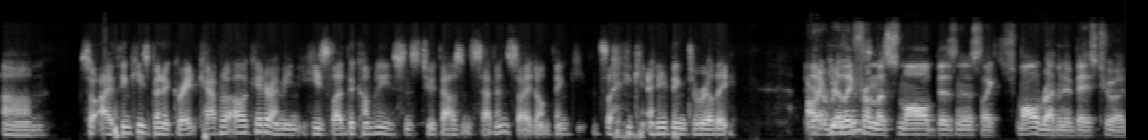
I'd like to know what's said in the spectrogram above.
Um, so I think he's been a great capital allocator. I mean, he's led the company since 2007, so I don't think it's like anything to really. Yeah, really, against. from a small business, like small revenue base to a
